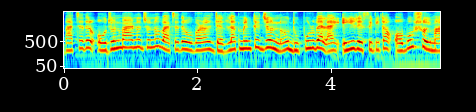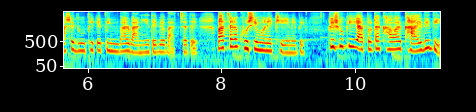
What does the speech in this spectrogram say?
বাচ্চাদের ওজন বাড়ানোর জন্য, বাচ্চাদের ওভারঅল ডেভেলপমেন্টের জন্য দুপুরবেলায় এই রেসিপিটা অবশ্যই মাসে দু থেকে তিনবার বানিয়ে দেবে বাচ্চাদের। বাচ্চারা খুশি মনে খেয়ে নেবে। কৃষকই এতটা খাওয়ার খায় দিদি?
